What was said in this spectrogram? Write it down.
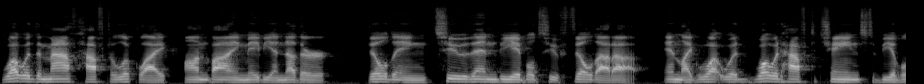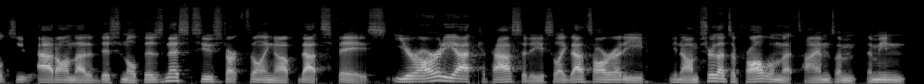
what would the math have to look like on buying maybe another building to then be able to fill that up? and like what would what would have to change to be able to add on that additional business to start filling up that space you're already at capacity so like that's already you know, I'm sure that's a problem at times. I'm, I mean,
